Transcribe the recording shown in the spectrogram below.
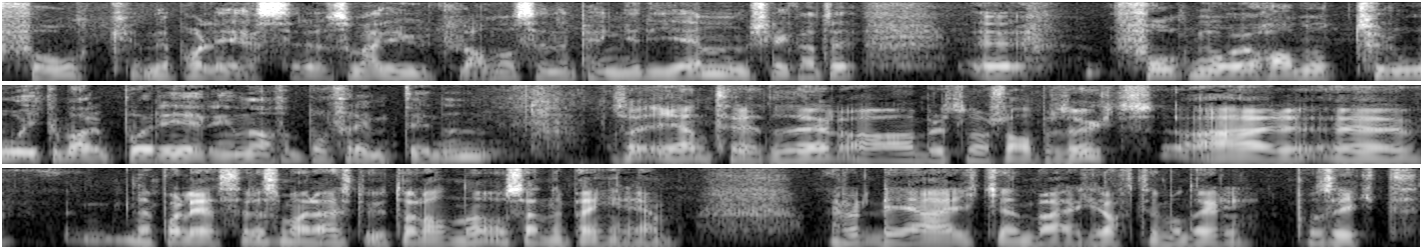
folk, nepalesere, som er i utlandet og sender penger hjem. slik at det, eh, Folk må jo ha noe tro, ikke bare på regjeringen, men altså på fremtiden. Altså En tredjedel av bruttonasjonalprodukt er eh, nepalesere som har reist ut av landet og sender penger hjem. Det er ikke en bærekraftig modell på sikt,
